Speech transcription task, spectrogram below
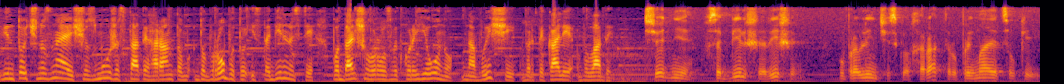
Він точно знає, що зможе стати гарантом добробуту і стабільності подальшого розвитку регіону на вищій вертикалі влади. Сьогодні все більше рішень управлінчого характеру приймається в Києві.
